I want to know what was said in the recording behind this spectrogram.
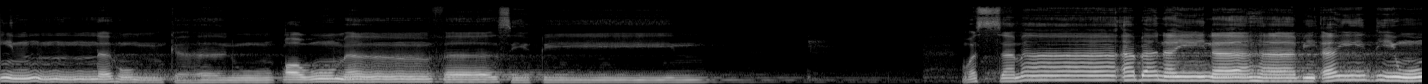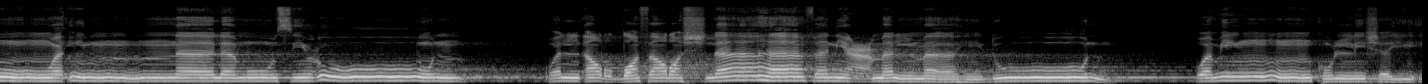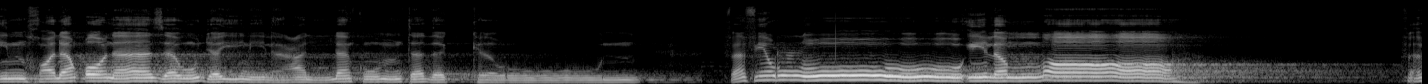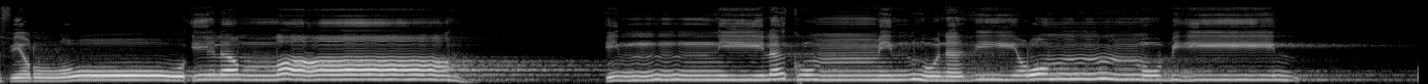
إنهم كانوا قوما فاسقين. والسماء بنيناها بأيد وإنا لموسعون. والأرض فرشناها فنعم الماهدون. ومن كل شيء خلقنا زوجين لعلكم تذكرون. ففروا إلى الله. ففروا إلى الله. إني لكم منه نذير مبين.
